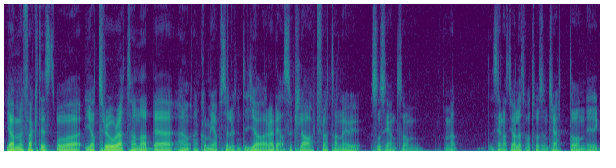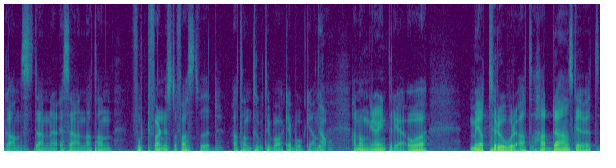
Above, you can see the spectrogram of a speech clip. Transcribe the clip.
Ja men faktiskt, och jag tror att han hade, han, han kommer ju absolut inte göra det såklart, för att han har ju så sent som, men, senast jag läste var 2013 i Guns, den essän, att han fortfarande står fast vid att han tog tillbaka boken. Ja. Han ångrar inte det. Och, men jag tror att hade han skrivit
